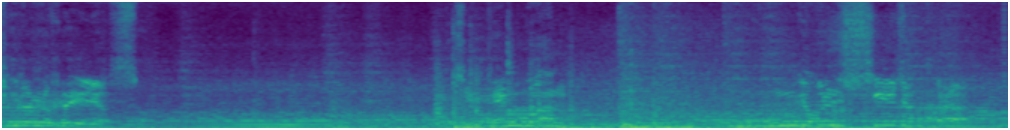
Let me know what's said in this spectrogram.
피를 흘렸어. 집행관, 공격을 시작하라.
